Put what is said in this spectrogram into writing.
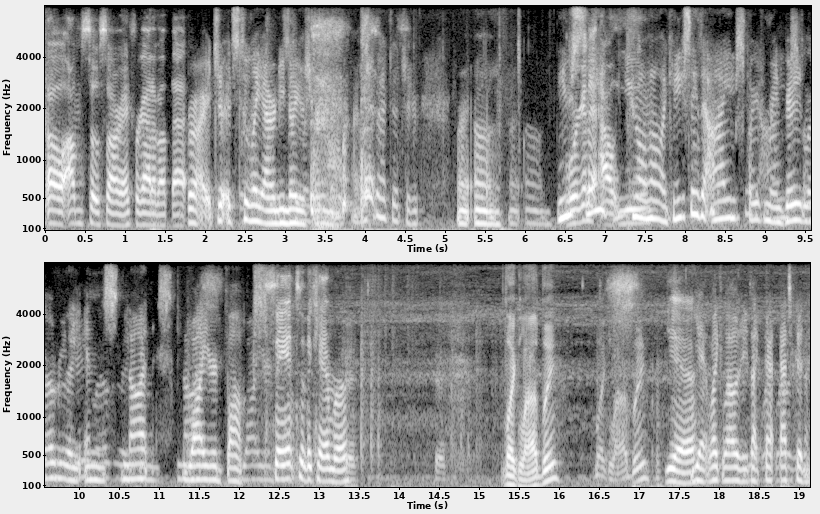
Oh, I'm so sorry. I forgot about that. Right, it's, it's too late. I already know you're Spider-Man. Alright, let's go back to the Twitter. Alright, uh, um, can you We're gonna say- out you. No, no, can you say that I am Spider-Man very loudly in this not wired box? Say it to the camera. Okay. Like loudly? Like loudly? Yeah. Yeah, like loudly, like that. That's good.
